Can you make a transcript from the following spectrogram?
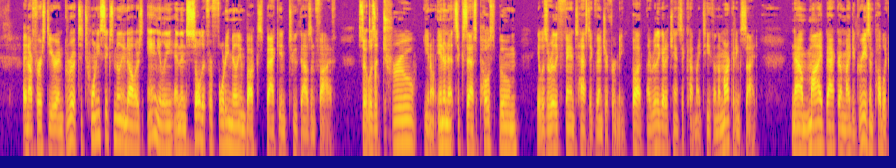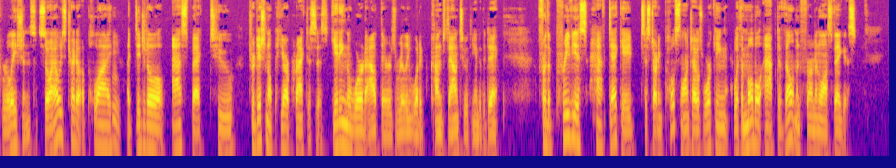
in our first year and grew it to $26 million annually and then sold it for 40 million bucks back in 2005. So it was a true, you know, internet success post boom. It was a really fantastic venture for me, but I really got a chance to cut my teeth on the marketing side. Now, my background, my degree is in public relations, so I always try to apply hmm. a digital aspect to traditional PR practices. Getting the word out there is really what it comes down to at the end of the day. For the previous half decade to starting post launch, I was working with a mobile app development firm in Las Vegas.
